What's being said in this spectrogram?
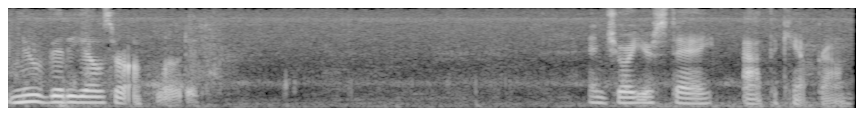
new videos are uploaded. Enjoy your stay at the campground.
